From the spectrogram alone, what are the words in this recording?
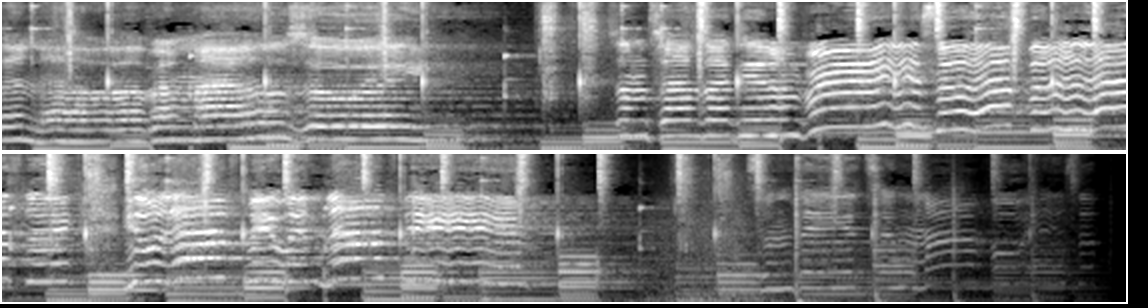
but now I'm miles away.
